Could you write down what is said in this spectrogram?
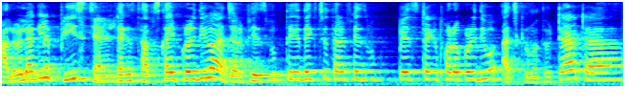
ভালো লাগলে প্লিজ চ্যানেলটাকে সাবস্ক্রাইব করে দিও, আর যারা ফেসবুক থেকে দেখছ তারা ফেসবুক পেজটাকে ফলো করে দিও, আজকের মতো টাটা।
